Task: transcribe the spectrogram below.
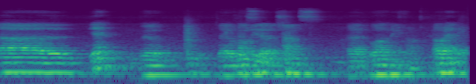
Uh, yeah, we'll, we'll consider a chance. Uh, go on next round. All right.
